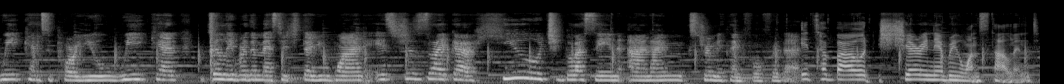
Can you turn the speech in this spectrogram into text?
We can support you. We can deliver the message that you want. It's just like a huge blessing and I'm extremely thankful for that. It's about sharing everyone's talent.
